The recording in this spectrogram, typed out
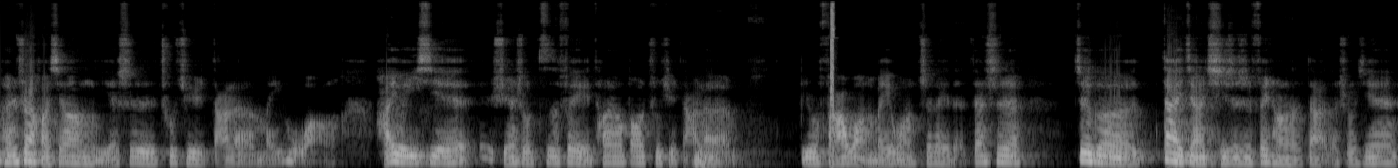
彭帅好像也是出去打了美网，还有一些选手自费掏腰包出去打了，比如法网、美网之类的。但是这个代价其实是非常的大的。首先，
